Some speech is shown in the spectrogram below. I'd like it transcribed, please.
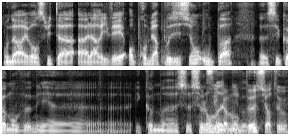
on arrive ensuite à, à l'arrivée en première position ou pas. Euh, c'est comme on veut, mais comme euh, se- selon C'est notre comme on niveau. peut surtout.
